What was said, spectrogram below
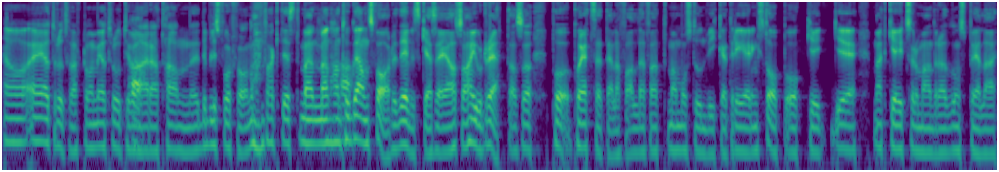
Ja, jag tror tvärtom. Jag tror tyvärr ja. att han, det blir svårt för honom faktiskt, men, men han tog ja. ansvar, det ska jag säga. Alltså han gjorde rätt, alltså på, på ett sätt i alla fall, därför att man måste undvika ett regeringsstopp och eh, Matt Gates och de andra, de spelar,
